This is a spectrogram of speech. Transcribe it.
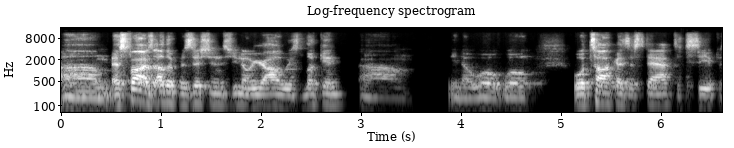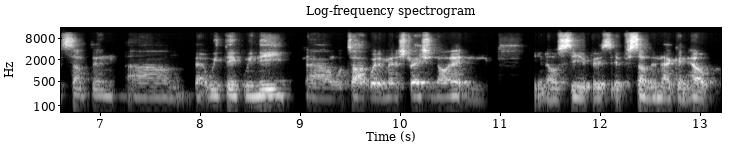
Um, as far as other positions, you know, you're always looking. Um, you know, we'll we'll we'll talk as a staff to see if it's something um, that we think we need. Uh, we'll talk with administration on it, and you know, see if it's if it's something that can help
